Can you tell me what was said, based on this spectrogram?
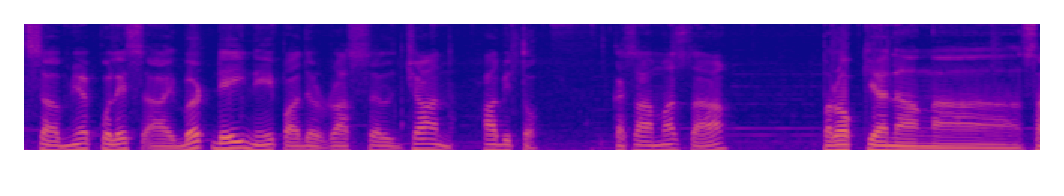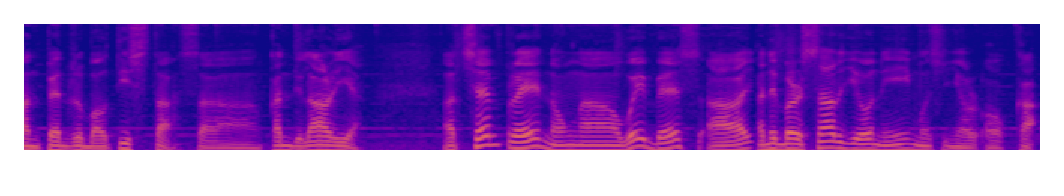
sa Miyerkules ay birthday ni Father Russell John Habito kasama sa parokya ng ah, San Pedro Bautista sa Candelaria. At siyempre, nung uh, Webes ay anibersaryo ni Monsignor Oka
